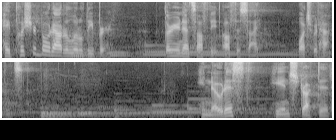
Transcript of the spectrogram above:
Hey, push your boat out a little deeper. Throw your nets off the, off the side. Watch what happens. He noticed, he instructed,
